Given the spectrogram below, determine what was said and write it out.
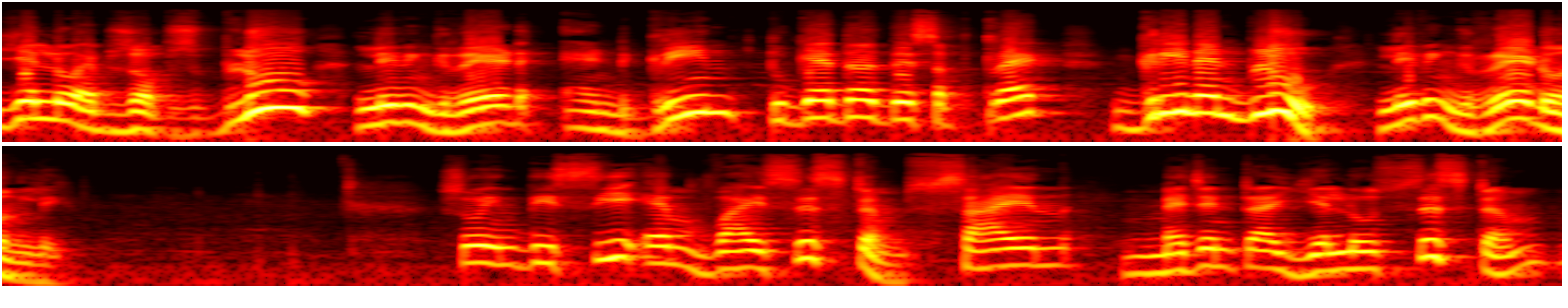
Yellow absorbs blue, leaving red and green. Together they subtract green and blue, leaving red only. So in the CMY system, cyan, magenta, yellow system,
